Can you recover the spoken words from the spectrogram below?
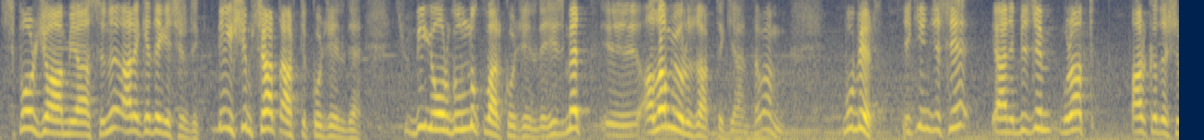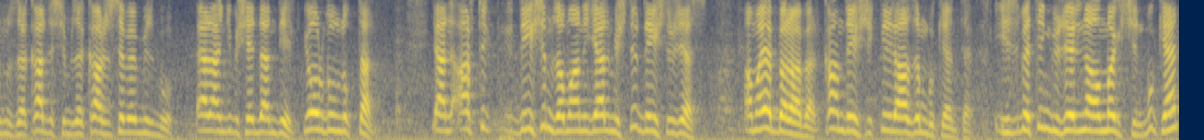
spor camiasını harekete geçirdik. Değişim şart artık Kocaeli'de. Şimdi Bir yorgunluk var Kocaeli'de. Hizmet e, alamıyoruz artık yani tamam mı? Bu bir. İkincisi yani bizim Murat arkadaşımıza, kardeşimize karşı sebebimiz bu. Herhangi bir şeyden değil. Yorgunluktan. Yani artık değişim zamanı gelmiştir, değiştireceğiz. Ama hep beraber kan değişikliği lazım bu kente. Hizmetin güzelini almak için bu kent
